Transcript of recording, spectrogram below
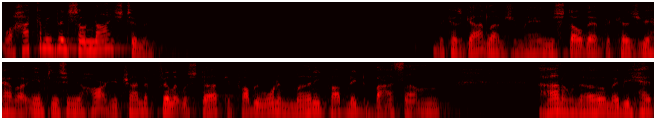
Well, how come you've been so nice to me? Because God loves you, man. You stole that because you have an emptiness in your heart. You're trying to fill it with stuff. You probably wanted money, probably need to buy something. I don't know. Maybe you had,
